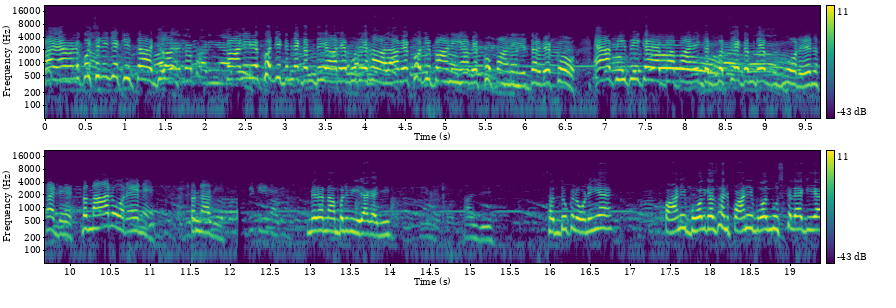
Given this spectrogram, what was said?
ਆਇਆ ਉਹਨਾਂ ਨੇ ਕੁਛ ਨਹੀਂ ਜੇ ਕੀਤਾ। ਜਦੋਂ ਪਾਣੀ ਵੇਖੋ ਜੀ ਕਿੰਨੇ ਗੰਦੇ ਆ ਰਹੇ ਬੁਰੇ ਹਾਲ ਆ। ਵੇਖੋ ਜੀ ਪਾਣੀ ਆ ਵੇਖੋ ਪਾਣੀ। ਇੱਧਰ ਵੇਖੋ। ਐ ਪੀ ਪੀ ਕੇ ਬ- ਪਾਣੀ ਗੰ- ਬੱਚੇ ਗੰਦੇ ਹੋ ਰਹੇ ਨੇ ਸਾਡੇ। ਬਿਮਾਰ ਹੋ ਰਹੇ ਨੇ। ਉਹਨਾਂ ਦੀ। ਮੇਰਾ ਨਾਮ ਬਲਵੀਰ ਹੈਗਾ ਜੀ। ਹਾਂਜੀ। ਸੰਧੂ ਕਲੋਨੀ ਹੈ। ਪਾਣੀ ਬਹੁਤ ਗਿਆ ਸਾਨੂੰ ਪਾਣੀ ਬਹੁਤ ਮੁਸ਼ਕਲ ਹੈਗੀ ਆ।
